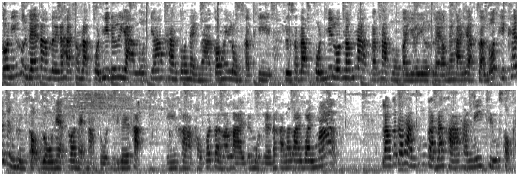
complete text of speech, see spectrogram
ตัวนี้คือแนะนำเลยนะคะสำหรับคนที่ดื้อยาลดยากทานตัวไหนมาก็ไม่ลงสักที หรือสำหรับคนที่ลดน้ำหนักน้ำหนักลงไปเยอะๆแล้วนะคะ อยากจะลดอีกแค่ 1-2 โลเนี่ยก็แนะนำตัวนี้เลยค่ะ นี่ค่ะ เขาก็จะละลายไปหมดแล้วนะคะ ละลายไวมากเราก็จะทานคู่กันนะคะฮันนี่คิวสองแค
